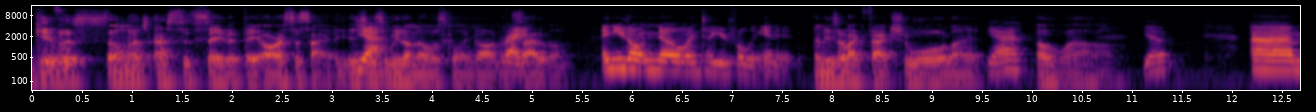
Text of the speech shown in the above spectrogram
give us so much as to say that they are a society. It's Yeah. just we don't know what's going on Right. inside of them. And you don't know until you're fully in it. And these are like factual, like Yeah. oh wow. Yep. Um,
